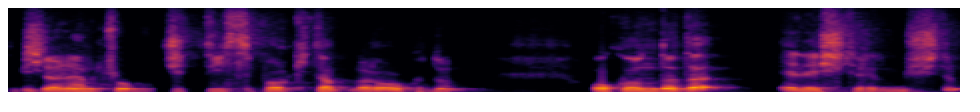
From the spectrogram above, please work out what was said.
bir dönem çok ciddi spor kitapları okudum. O konuda da eleştirilmiştim.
